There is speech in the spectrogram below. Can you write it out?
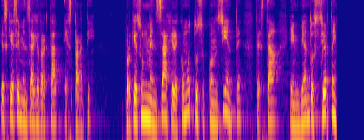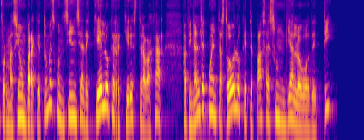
es que ese mensaje fractal es para ti. porque es un mensaje de cómo tu subconsciente te está enviando cierta información para que tomes conciencia de qué es lo que requieres trabajar. A final de cuentas, todo lo que te pasa es un diálogo de ti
